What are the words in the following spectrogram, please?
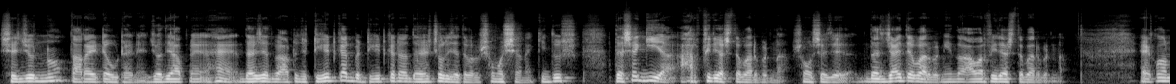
সেজন্য তারা এটা উঠায় নেয়। যদি আপনি হ্যাঁ দেশে যেতে আপনি যে টিকিট কাটবেন, টিকিট কাটা দেশে চলে যেতে পারবেন, সমস্যা নেই। কিন্তু দেশে গিয়া আর ফিরে আসতে পারবেন না। সমস্যা যায় দেশ যাইতে পারবেন, কিন্তু আবার ফিরে আসতে পারবেন না। এখন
